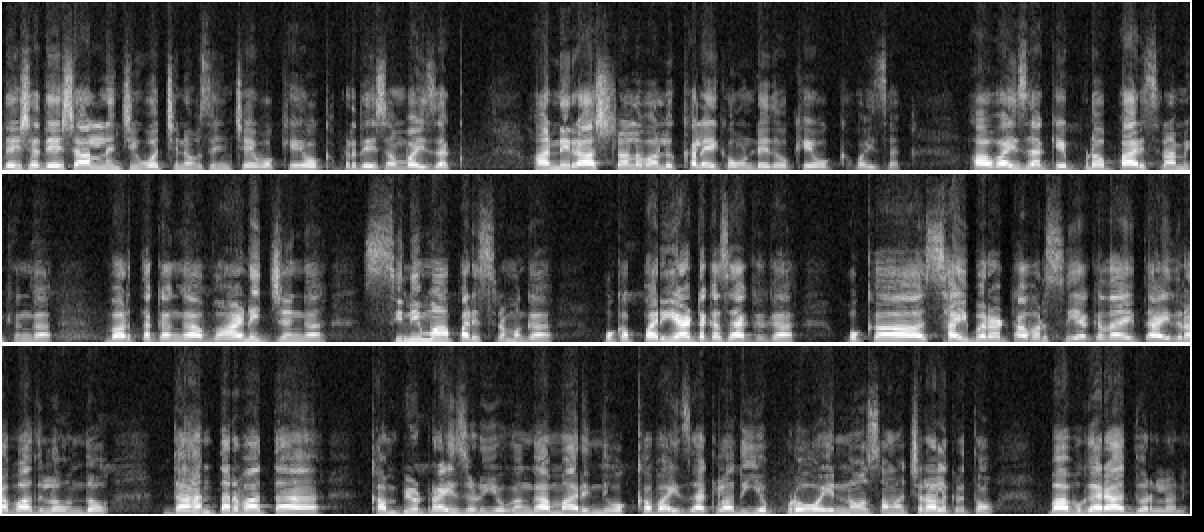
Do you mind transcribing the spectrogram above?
దేశ దేశాల నుంచి వచ్చి నివసించే ఒకే ఒక్క ప్రదేశం వైజాగ్. అన్ని రాష్ట్రాల వాళ్ళు కలయిక ఉండేది ఒకే ఒక్క వైజాగ్. ఆ వైజాగ్ ఎప్పుడో పారిశ్రామికంగా వర్తకంగా వాణిజ్యంగా సినిమా పరిశ్రమగా ఒక పర్యాటక శాఖగా ఒక సైబర్ టవర్స్ ఎక్కడైతే హైదరాబాద్లో ఉందో దాని తర్వాత కంప్యూటరైజ్డ్ యుగంగా మారింది ఒక్క వైజాగ్లో. అది ఎప్పుడో ఎన్నో సంవత్సరాల క్రితం బాబు గారి ఆధ్వర్యంలోనే.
